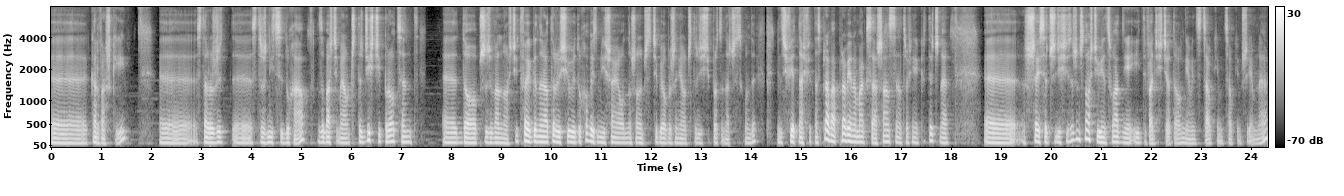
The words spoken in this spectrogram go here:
e, karwaszki. E, strażnicy ducha. Zobaczcie, mają 40% e, do przeżywalności. Twoje generatory siły duchowej zmniejszają odnoszone przez Ciebie obrażenia o 40% na 3 sekundy, więc świetna, świetna sprawa. Prawie na maksa szanse na trafienie krytyczne. E, 630 zręczności, więc ładnie i 20 do ognia, więc całkiem, całkiem przyjemne.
